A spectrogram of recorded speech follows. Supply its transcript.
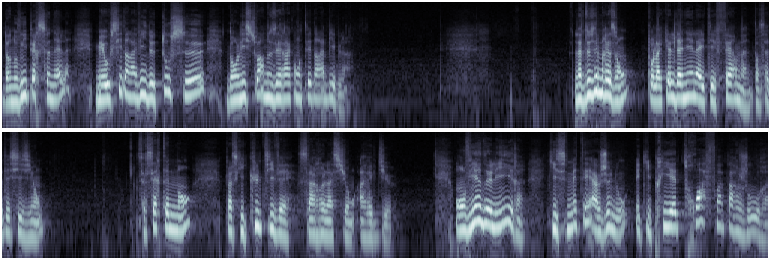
dans nos vies personnelles, mais aussi dans la vie de tous ceux dont l'histoire nous est racontée dans la Bible. La deuxième raison pour laquelle Daniel a été ferme dans sa décision, c'est certainement parce qu'il cultivait sa relation avec Dieu. On vient de lire qu'il se mettait à genoux et qu'il priait trois fois par jour,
